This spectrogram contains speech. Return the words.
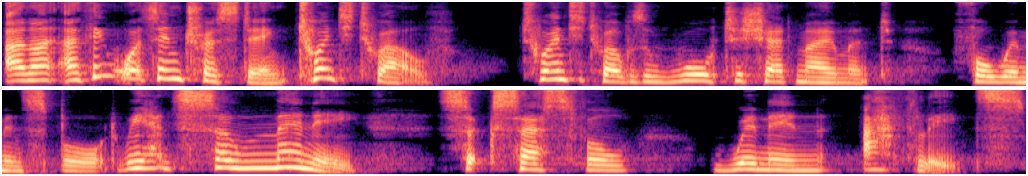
and I, I think what's interesting, 2012, 2012 was a watershed moment for women's sport. We had so many successful women athletes.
